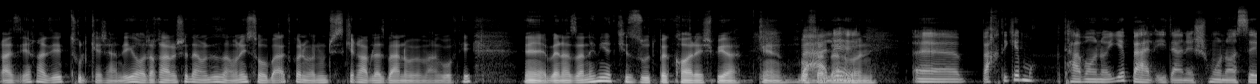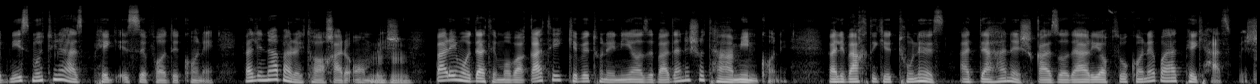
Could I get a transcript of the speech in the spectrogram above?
قضیه قضیه طول کشنده. حالا قرار شد در مورد زمانی صحبت کنیم. ولی اون چیزی که قبل از برنامه من گفتی به نظر نمیاد که زود به کارش بیاد. بله. وقتی که توانایی بلعیدنش مناسب نیست می‌تونه از پگ استفاده کنه ولی نه برای تا آخر عمرش. برای مدت موقتی که بتونه نیاز بدنش رو تأمین کنه. ولی وقتی که تونست از دهنش غذا دریافت کنه باید پگ حذف بشه.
